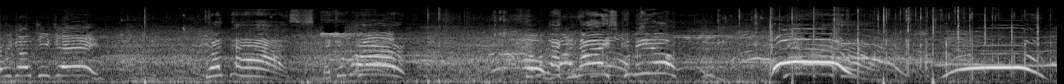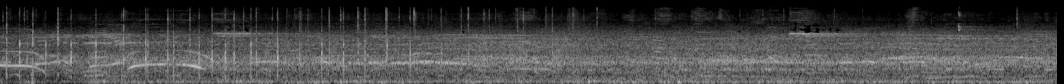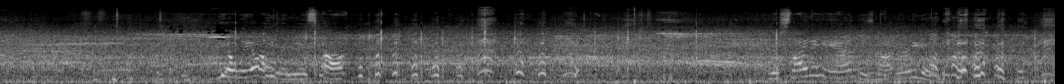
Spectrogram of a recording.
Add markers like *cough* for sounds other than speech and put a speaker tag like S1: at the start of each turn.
S1: There we go, GJ.
S2: Good pass. Make it work. Come back. Nice, Camille. Yeah. Woo! *laughs* Yeah, we all hear you. Stop. *laughs* Your sleight of hand is not very good. *laughs*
